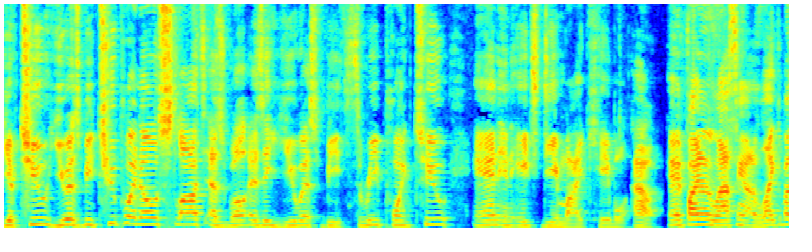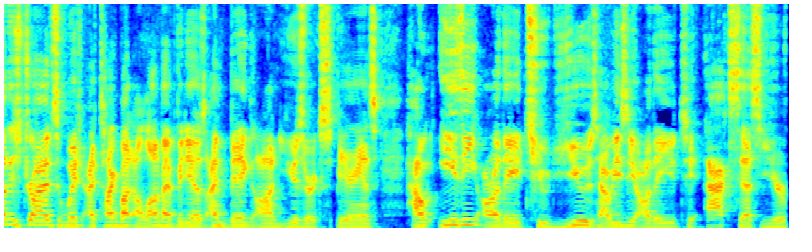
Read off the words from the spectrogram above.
You have two USB 2.0 slots as well as a USB 3.2 and an HDMI cable out. And finally, the last thing I like about these drives, which I talk about in a lot of my videos, I'm big on user experience. How easy are they to use? How easy are they to access your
